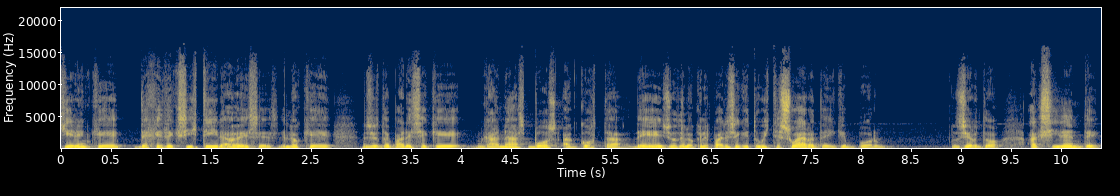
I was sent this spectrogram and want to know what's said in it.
quieren que dejes de existir a veces, los que, ¿no es te parece que ganás vos a costa de ellos, de los que les parece que tuviste suerte y que por, ¿no es cierto?, accidente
